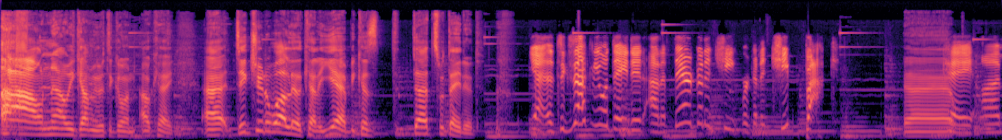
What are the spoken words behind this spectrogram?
Ow, now he got me with the gun. Okay. Uh, dig through the wall, little Kelly. Yeah, because th- that's what they did. Yeah, it's exactly what they did, and if they're gonna cheat, we're gonna cheat back. Uh, Okay, I'm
